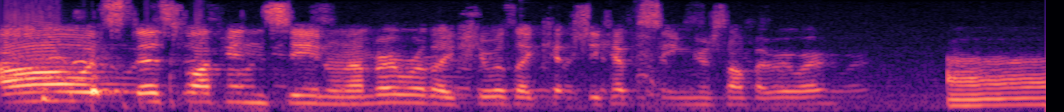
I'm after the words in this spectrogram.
Oh, it's this fucking scene. Remember where like she was like she kept seeing herself everywhere. Uh.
